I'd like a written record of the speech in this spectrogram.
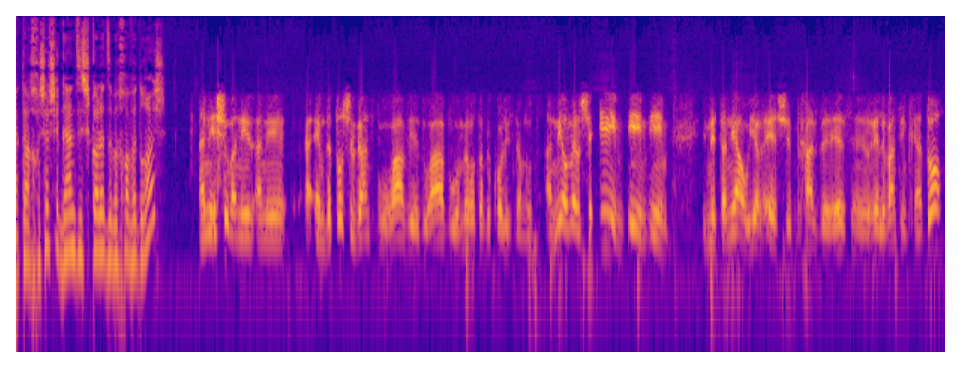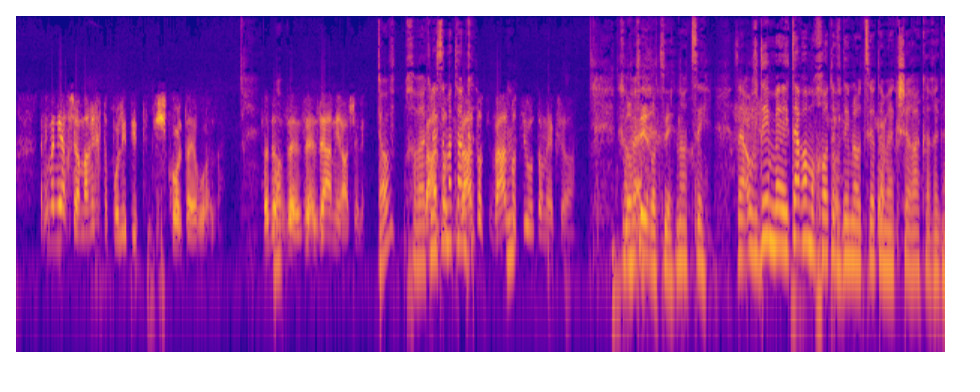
אתה חושב שגנץ ישקול את זה בכובד ראש? אני, שוב, אני, אני, עמדתו של גנץ ברורה וידועה, והוא אומר אותה בכל הזדמנות. אני אומר שאם, אם, אם נתניהו יראה שבכלל זה אה, רלוונטי מבחינתו, אני מניח שהמערכת הפוליטית תשקול את האירוע הזה. בסדר? זה, זה, זה האמירה שלי. טוב, חבר הכנסת מתן... ואל תוציאו אותה מהקשרה. נוציא, נוציא. נוציא. זה עובדים, מיטב המוחות עובדים להוציא אותם מהקשרה כרגע.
